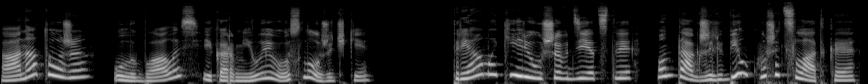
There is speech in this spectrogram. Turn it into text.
А она тоже улыбалась и кормила его с ложечки. «Прямо Кирюша в детстве. Он также любил кушать сладкое»,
